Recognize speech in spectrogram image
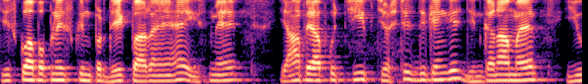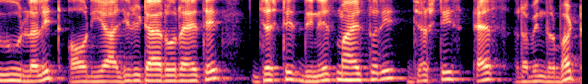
जिसको आप अपने स्क्रीन पर देख पा रहे हैं। इसमें यहाँ पे आपको चीफ जस्टिस दिखेंगे, जिनका नाम है यू यू ललित और ये आज ही रिटायर हो रहे थे। Justice Dinesh Maheshwari, justice S Ravindra Bhat,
